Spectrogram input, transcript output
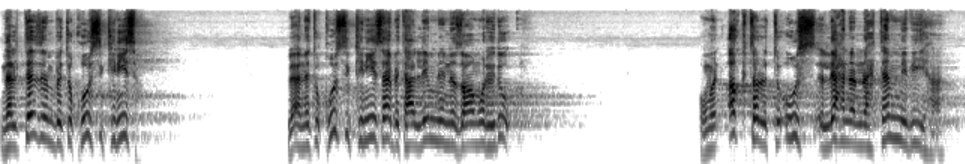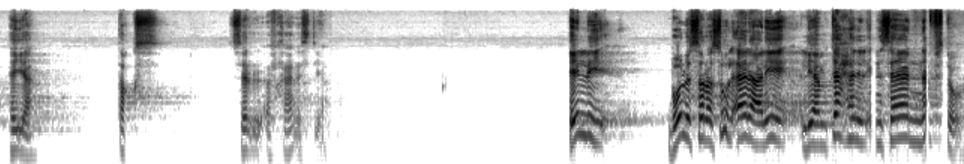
نلتزم بطقوس الكنيسة. لأن طقوس الكنيسة بتعلمني النظام والهدوء. ومن أكتر الطقوس اللي إحنا بنهتم بيها هي طقس سر أفخارستيا إيه اللي بولس الرسول قال عليه ليمتحن الإنسان نفسه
